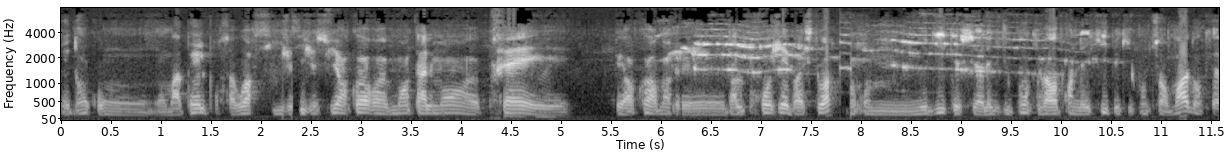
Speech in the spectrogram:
Et donc, on, on m'appelle pour savoir si je, si je suis encore mentalement prêt et, et encore dans le, dans le projet brestois. Donc, on me dit que c'est Alex Dupont qui va reprendre l'équipe et qui compte sur moi. Donc, euh,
